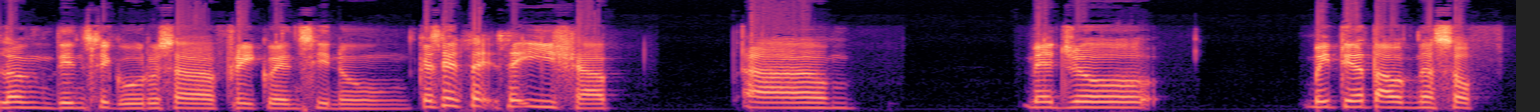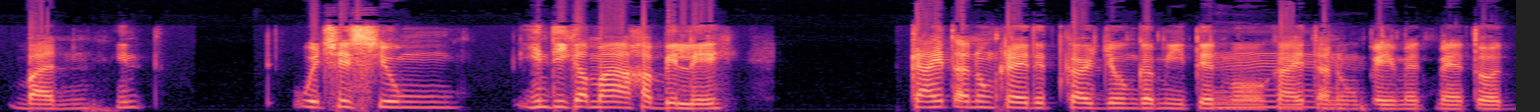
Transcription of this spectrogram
lang din siguro sa frequency nung... Kasi sa, sa eShop, um, medyo may tinatawag na soft ban, which is yung hindi ka makakabili kahit anong credit card yung gamitin mo, Mm. kahit anong payment method,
